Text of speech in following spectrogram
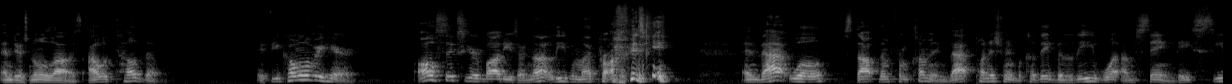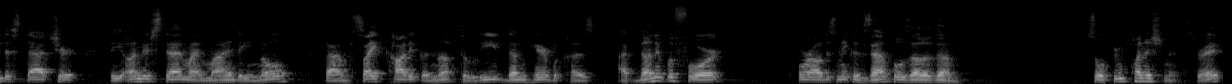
and there's no laws. I would tell them, if you come over here, all six of your bodies are not leaving my property. and that will stop them from coming. That punishment because they believe what I'm saying. They see the stature, they understand my mind, they know that I'm psychotic enough to leave them here because I've done it before, or I'll just make examples out of them. So through punishments, right?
